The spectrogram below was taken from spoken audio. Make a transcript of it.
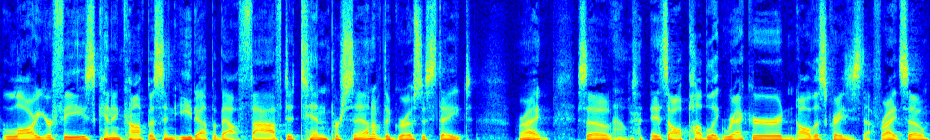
Lawyer fees can encompass and eat up about 5 to 10% of the gross estate right? So wow. it's all public record, all this crazy stuff, right? So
